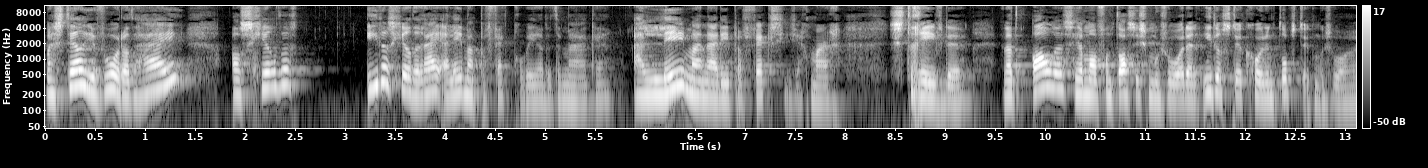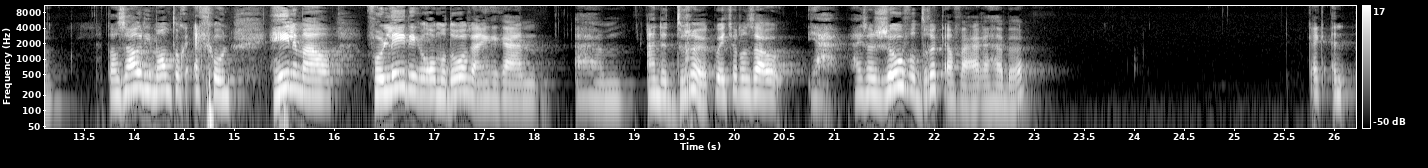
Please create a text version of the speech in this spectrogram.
Maar stel je voor dat hij als schilder ieder schilderij alleen maar perfect probeerde te maken. Alleen maar naar die perfectie, zeg maar, streefde. En dat alles helemaal fantastisch moest worden en ieder stuk gewoon een topstuk moest worden. Dan zou die man toch echt gewoon helemaal volledig eronder zijn gegaan um, aan de druk. Weet je, dan zou ja, hij zou zoveel druk ervaren hebben. Kijk, en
